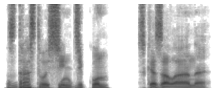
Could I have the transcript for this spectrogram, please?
«Здравствуй, Синди-кун», — сказала она.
